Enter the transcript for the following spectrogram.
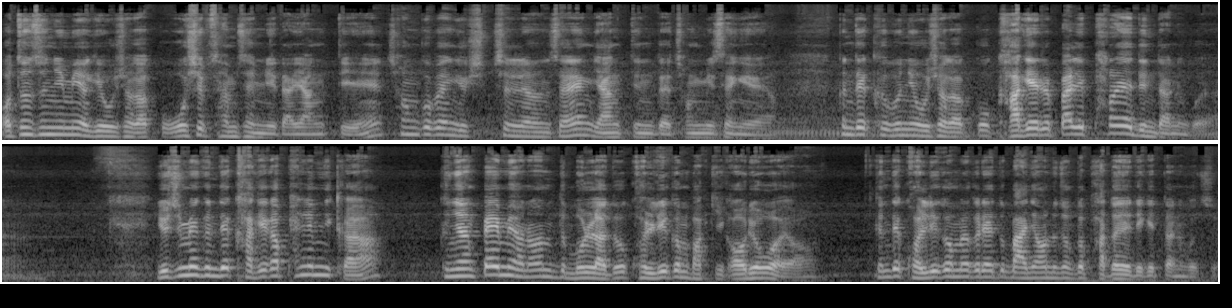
어떤 스님이 여기 오셔갖고 53세입니다 양띠 1967년생 양띠인데 정미생이에요. 근데 그분이 오셔갖고 가게를 빨리 팔아야 된다는 거야. 요즘에 근데 가게가 팔립니까? 그냥 빼면은 몰라도 권리금 받기가 어려워요. 근데 권리금을 그래도 많이 어느 정도 받아야 되겠다는 거지.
